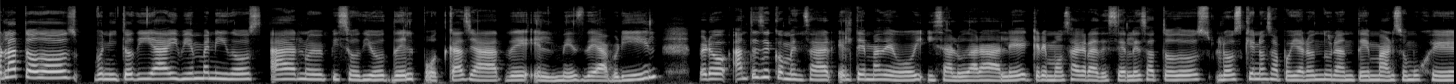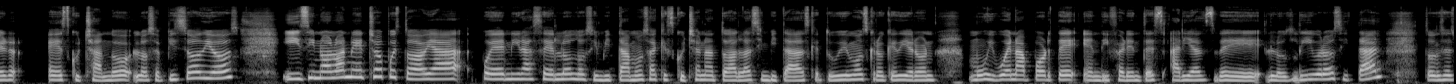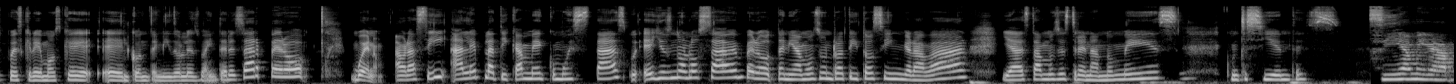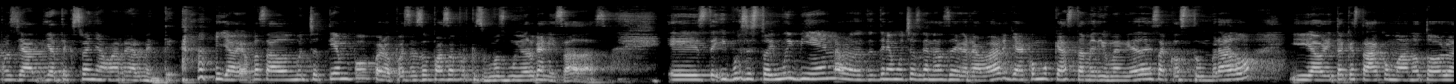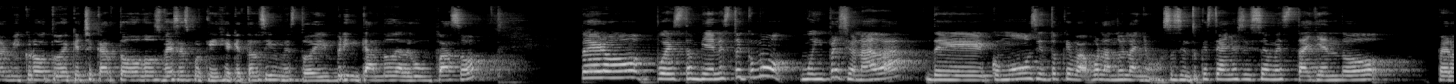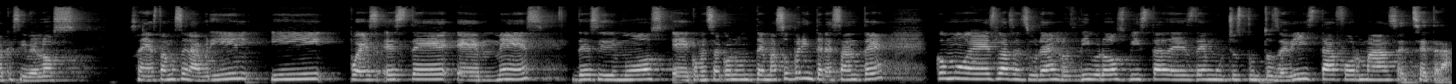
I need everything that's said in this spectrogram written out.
Hola a todos, bonito día y bienvenidos al nuevo episodio del podcast ya del mes de abril. Pero antes de comenzar el tema de hoy y saludar a Ale, queremos agradecerles a todos los que nos apoyaron durante Marzo Mujer escuchando los episodios. Y si no lo han hecho pues todavía pueden ir a hacerlo. Los invitamos a que escuchen a todas las invitadas que tuvimos. Creo que dieron muy buen aporte en diferentes áreas de los libros y tal. Entonces pues creemos que el contenido les va a interesar. Pero bueno ahora sí Ale platícame cómo estás. Ellos no lo saben pero teníamos un ratito sin grabar. Ya estamos estrenando mes. ¿cómo te sientes? Sí, amiga, pues ya, ya te extrañaba realmente. ya había pasado mucho tiempo, pero pues eso pasa porque somos muy organizadas. Este, y pues estoy muy bien, la verdad tenía muchas ganas de grabar, ya como que hasta medio me había desacostumbrado y ahorita que estaba acomodando todo lo del micro tuve que checar todo dos veces porque dije, ¿qué tal si me estoy brincando de algún paso? Pero pues también estoy como muy impresionada de cómo siento que va volando el año. O sea, siento que este año sí se me está yendo pero que sí veloz. O sea, ya estamos en abril y pues este eh, mes decidimos eh, comenzar con un tema súper interesante, como es la censura en los libros, vista desde muchos puntos de vista, formas, etc.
